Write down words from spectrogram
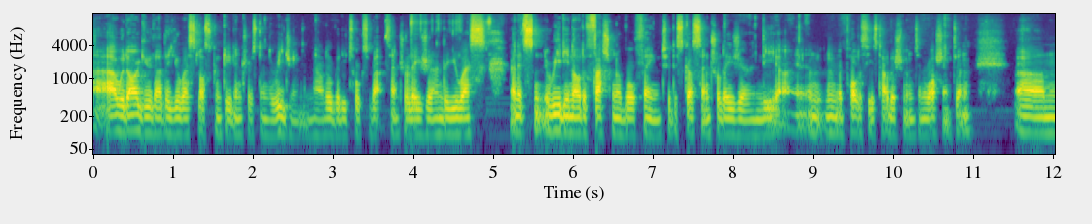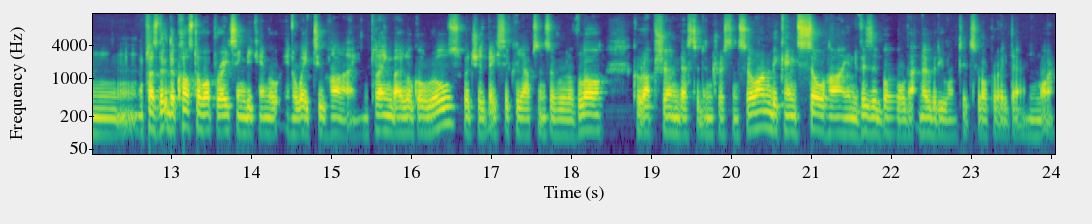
I would argue that the US lost complete interest in the region. And now nobody talks about Central Asia and the US. And it's really not a fashionable thing to discuss Central Asia in the, uh, in, in the policy establishment in Washington. Um, plus, the, the cost of operating became, in a way, too high. Playing by local rules, which is basically absence of rule of law, corruption, vested interest, and so on, became so high and visible that nobody wanted to operate there anymore,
